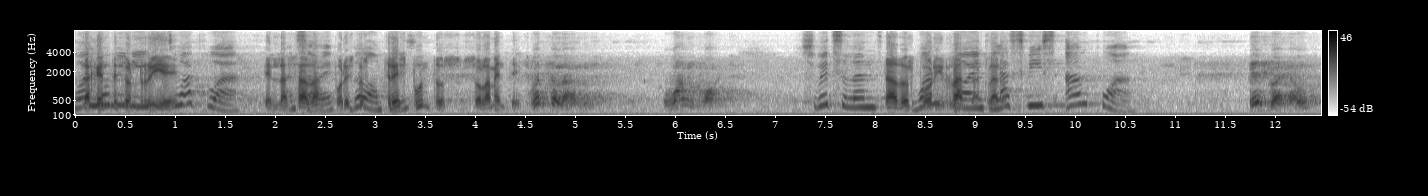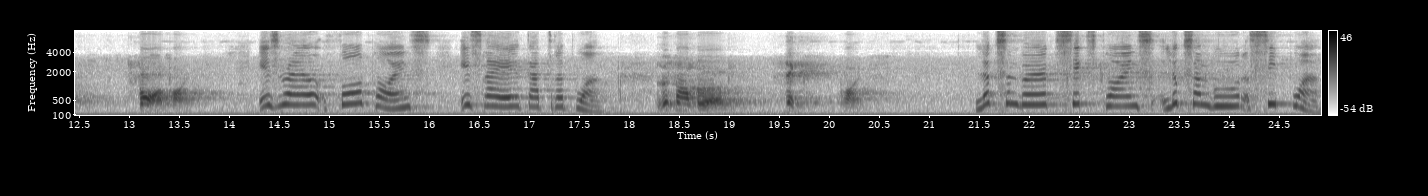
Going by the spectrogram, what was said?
La gente sonríe 3 points. En la I'm sala sorry. por estos on, tres please. puntos solamente. Switzerland, 1 point. Switzerland, Dados por one Irlanda, point. claro. La Suisse, 1 point. Israel, 4 points. Israel, 4 points. Israël, 4 points. Luxembourg, 6 points. Luxembourg, 6 points. Luxembourg, 6 points.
